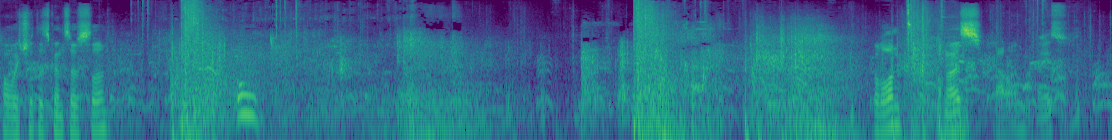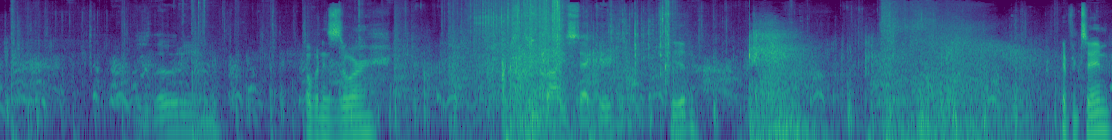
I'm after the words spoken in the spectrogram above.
Holy shit, this gun's so slow. Oh! Hold on. Nice. That one. Nice. Reloading. Opening his door. Two body stacked here. Yep. Different team.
